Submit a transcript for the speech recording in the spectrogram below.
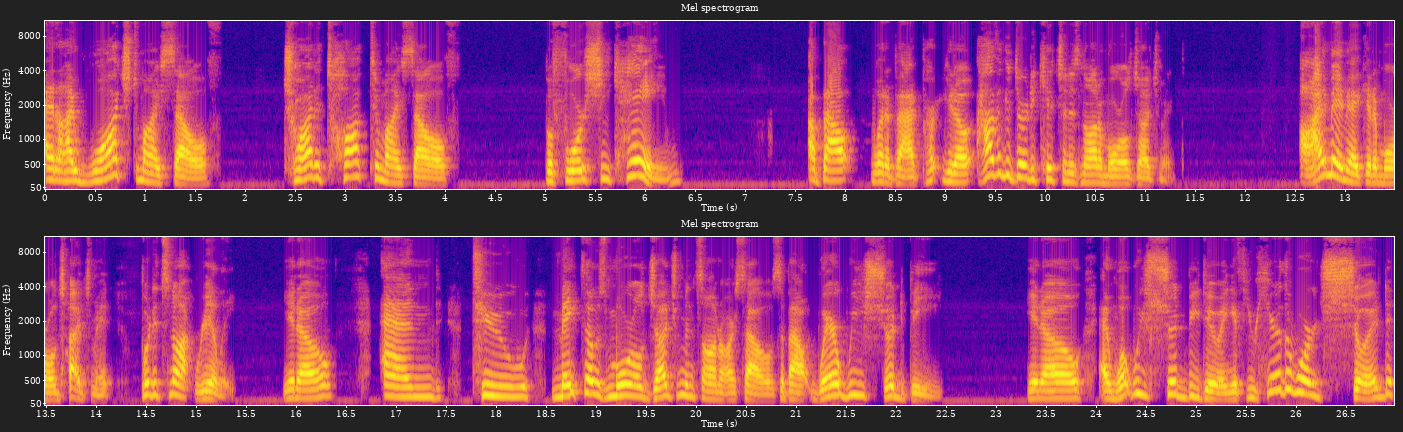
And I watched myself try to talk to myself before she came about what a bad per- you know having a dirty kitchen is not a moral judgment i may make it a moral judgment but it's not really you know and to make those moral judgments on ourselves about where we should be, you know, and what we should be doing. If you hear the word should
